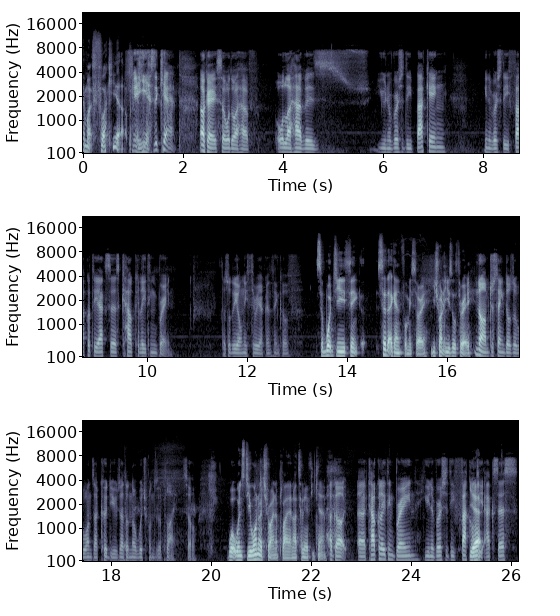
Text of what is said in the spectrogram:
It might fuck you up. yes, it can. Okay, so what do I have? All I have is university backing, university faculty access, calculating brain. Those are the only three I can think of. So, what do you think? Say that again for me. Sorry, you trying to use all three? No, I'm just saying those are the ones I could use. I don't know which ones to apply. So What ones do you want to try and apply? And I'll tell you if you can. I got uh, calculating brain, university faculty access,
